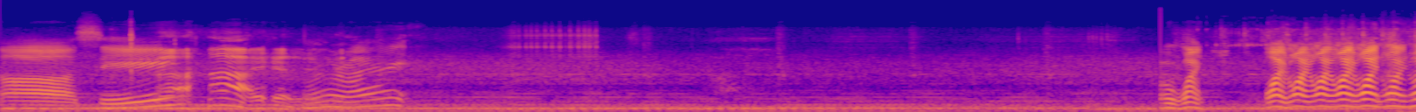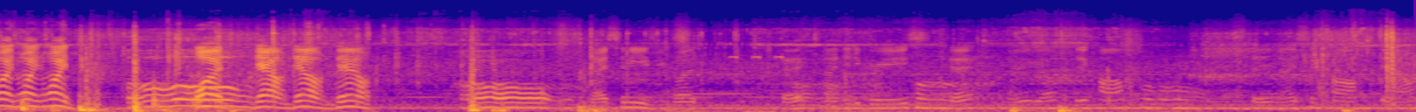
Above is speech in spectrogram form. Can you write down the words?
Ah, see? Aha, I had it. All right. Oh, wine. Wine, wine, wine, wine, wine, wine, wine, wine, wine. Oh, One. Down, down, down. Nice and easy, bud. Okay, 90 degrees. Okay, there you go. Stay calm. Stay nice and calm. Down.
